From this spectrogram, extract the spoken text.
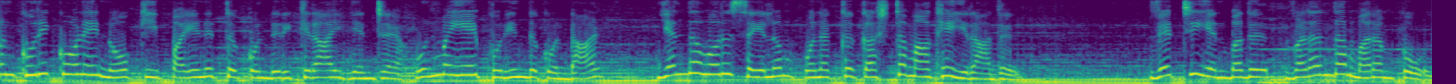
உன் குறிக்கோளை நோக்கி பயணித்துக் கொண்டிருக்கிறாய் என்ற உண்மையை புரிந்து கொண்டால் எந்த ஒரு செயலும் உனக்கு கஷ்டமாக இராது. வெற்றி என்பது வளர்ந்த மரம் போல்.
